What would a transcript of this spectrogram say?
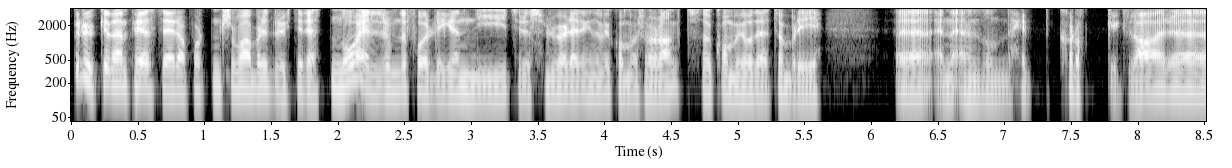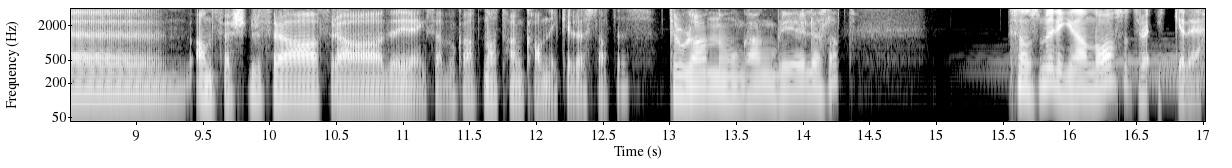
bruke den PST-rapporten som har blitt brukt i retten nå, eller om det foreligger en ny trusselvurdering når vi kommer så langt, så kommer jo det til å bli Eh, en, en sånn helt klokkeklar uh, anførsel fra, fra regjeringsadvokaten at han kan ikke løslates. Tror du han noen gang blir løslatt? Sånn som det ligger an nå, så tror jeg ikke det.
